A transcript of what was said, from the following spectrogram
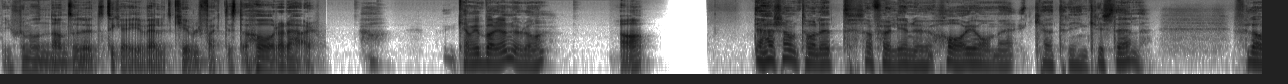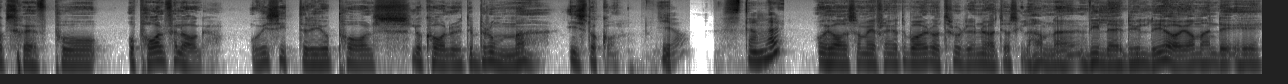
i skymundan. Så det tycker jag är väldigt kul faktiskt att höra det här. Kan vi börja nu då? Ja. Det här samtalet som följer nu har jag med Katrin Kristell, förlagschef på Opal förlag. Och vi sitter i Opals lokaler ute i Bromma i Stockholm. Ja, stämmer. Och jag som är från Göteborg då trodde nu att jag skulle hamna i villaidyll. Det gör jag, men det är,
